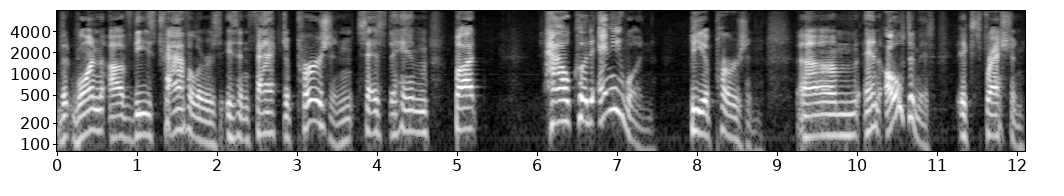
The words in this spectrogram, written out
that one of these travelers is in fact a Persian says to him, But how could anyone be a Persian? Um, an ultimate expression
